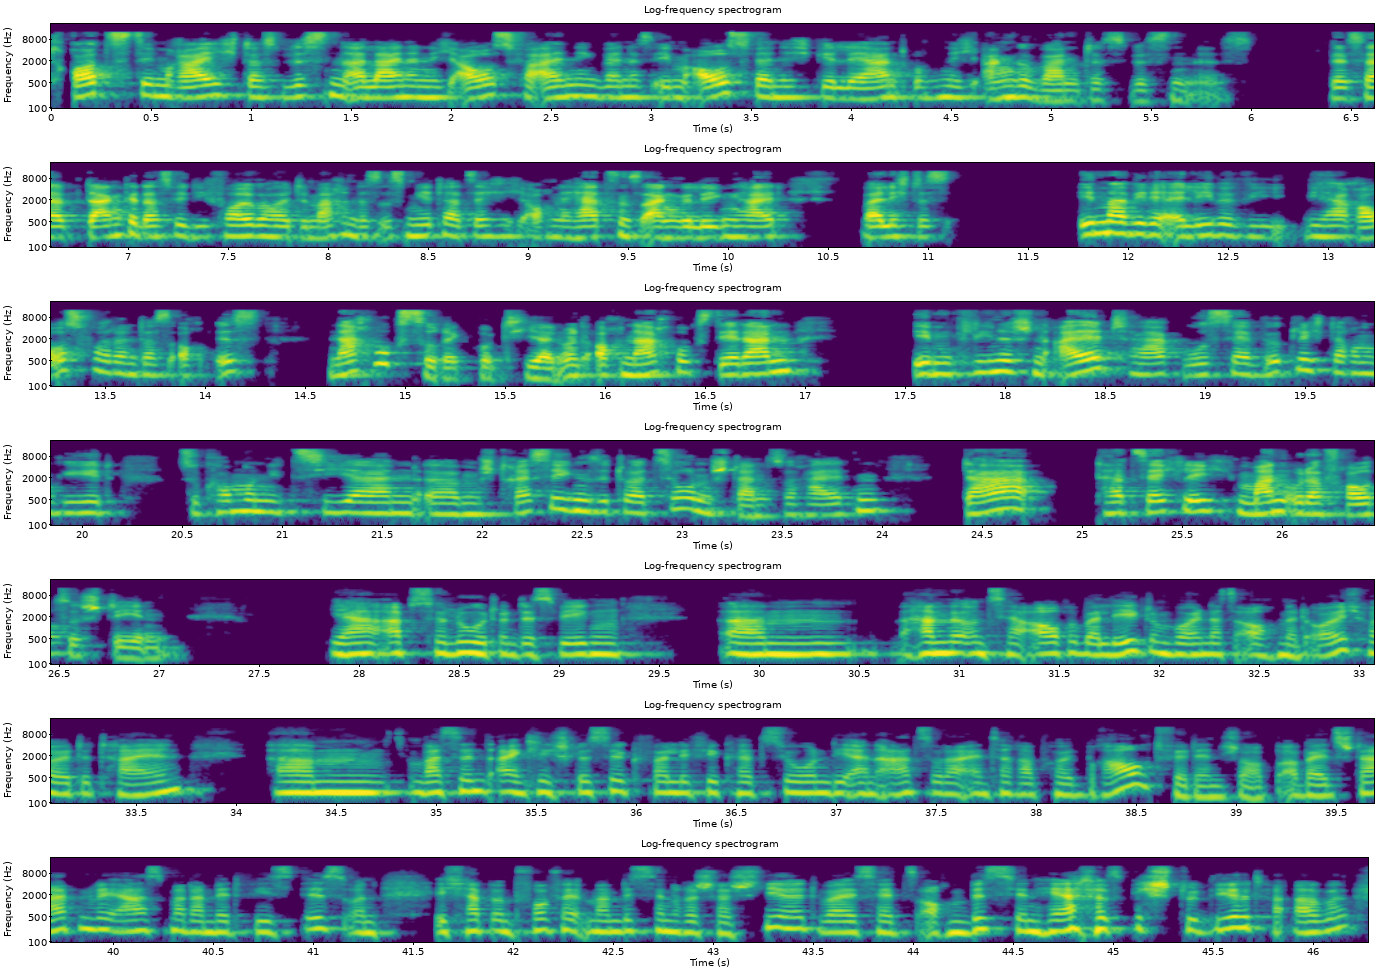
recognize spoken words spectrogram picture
Trotzdem reicht das Wissen alleine nicht aus, vor allen Dingen, wenn es eben auswendig gelernt und nicht angewandtes Wissen ist. Deshalb danke, dass wir die Folge heute machen. Das ist mir tatsächlich auch eine Herzensangelegenheit, weil ich das immer wieder erlebe, wie, wie herausfordernd das auch ist, Nachwuchs zu rekrutieren und auch Nachwuchs, der dann im klinischen Alltag, wo es ja wirklich darum geht, zu kommunizieren, ähm, stressigen Situationen standzuhalten, da tatsächlich Mann oder Frau zu stehen. Ja, absolut. Und deswegen ähm, haben wir uns ja auch überlegt und wollen das auch mit euch heute teilen. Ähm, was sind eigentlich Schlüsselqualifikationen, die ein Arzt oder ein Therapeut braucht für den Job? Aber jetzt starten wir erstmal damit, wie es ist. Und ich habe im Vorfeld mal ein bisschen recherchiert, weil es jetzt auch ein bisschen her, dass ich studiert habe.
